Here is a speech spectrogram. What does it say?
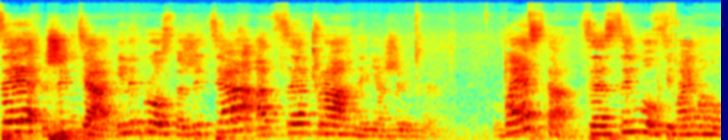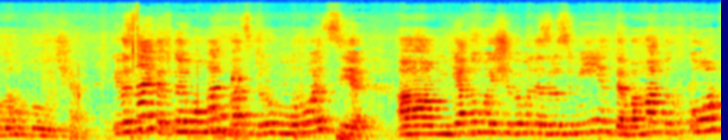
це життя. І не просто життя, а це прагнення жити. Веста це символ сімейного благополуччя. І ви знаєте, в той момент, в 22-му році, я думаю, що ви мене зрозумієте, багато хто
